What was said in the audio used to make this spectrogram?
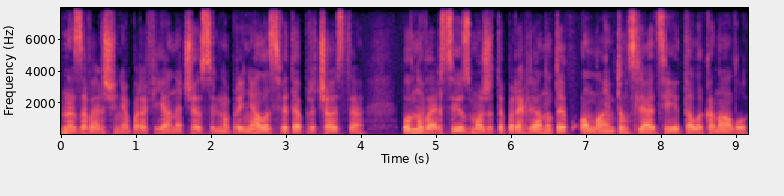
На завершення парафіяни чисельно прийняли святе причастя. Повну версію зможете переглянути в онлайн-трансляції телеканалу.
